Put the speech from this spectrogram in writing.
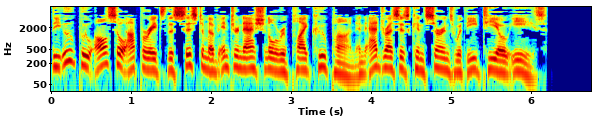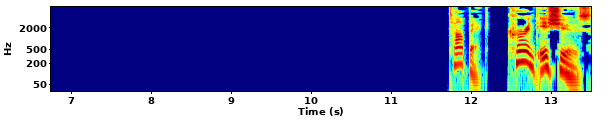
The UPU also operates the system of international reply coupon and addresses concerns with ETOEs. Current issues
